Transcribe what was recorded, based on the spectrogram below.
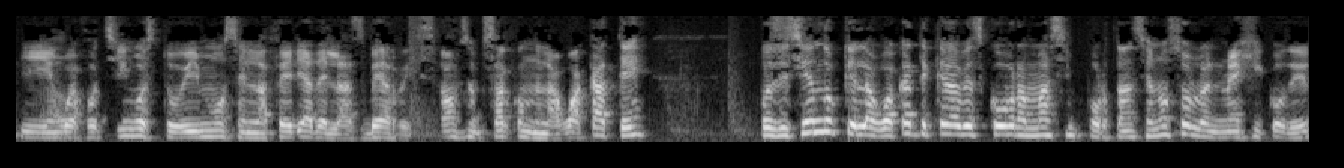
y en Huejotzingo estuvimos en la Feria de las Berries. Vamos a empezar con el aguacate. Pues diciendo que el aguacate cada vez cobra más importancia, no solo en México, que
